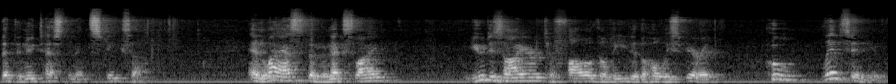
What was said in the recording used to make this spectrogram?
that the New Testament speaks of. And last, on the next slide, you desire to follow the lead of the Holy Spirit who lives in you.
